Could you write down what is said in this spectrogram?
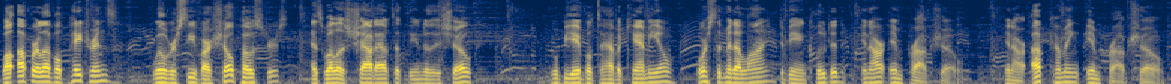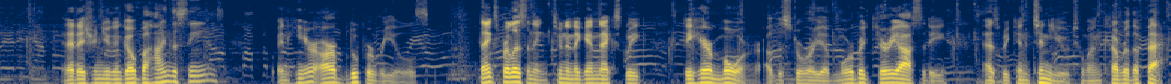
while upper level patrons will receive our show posters, as well as shout outs at the end of the show. You'll be able to have a cameo or submit a line to be included in our improv show, in our upcoming improv show. In addition, you can go behind the scenes and hear our blooper reels. Thanks for listening. Tune in again next week to hear more of the story of morbid curiosity as we continue to uncover the fact.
